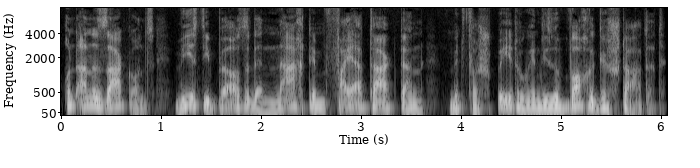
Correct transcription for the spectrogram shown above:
Und Anne, sag uns, wie ist die Börse denn nach dem Feiertag dann mit Verspätung in diese Woche gestartet.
